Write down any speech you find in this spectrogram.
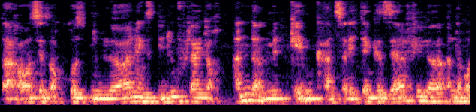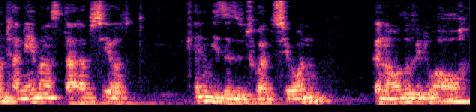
daraus jetzt auch größten Learnings, die du vielleicht auch anderen mitgeben kannst? Denn ich denke, sehr viele andere Unternehmer, Startup-CEOs kennen diese Situation genauso wie du auch.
